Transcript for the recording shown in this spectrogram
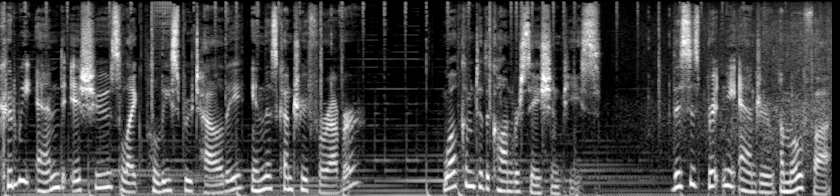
could we end issues like police brutality in this country forever? Welcome to the conversation piece. This is Brittany Andrew Amofah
